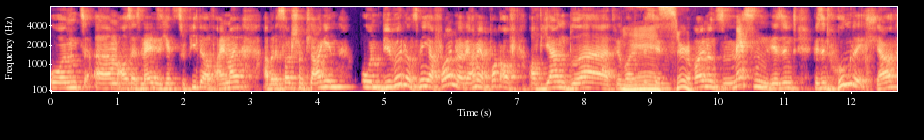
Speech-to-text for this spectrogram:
Und ähm, außer es melden sich jetzt zu viele auf einmal, aber das sollte schon klar gehen. Und wir würden uns mega freuen, weil wir haben ja Bock auf, auf Young Blood. Wir wollen ein Yes, bisschen, sir. wir wollen uns messen. Wir sind, wir sind hungrig, ja.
